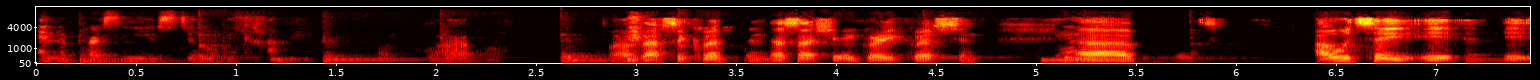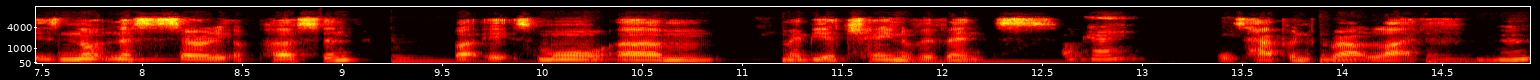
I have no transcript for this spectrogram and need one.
and the person you're still becoming Wow. Wow, that's a question. That's actually a great question. yeah Uh, I would say it, it is not necessarily a person, but it's more um, maybe a chain of events okay that's happened throughout life. hmm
